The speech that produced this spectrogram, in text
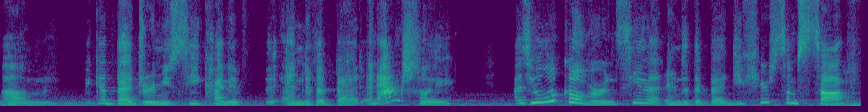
Um, like a bedroom, you see kind of the end of a bed, and actually, as you look over and see that end of the bed, you hear some soft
